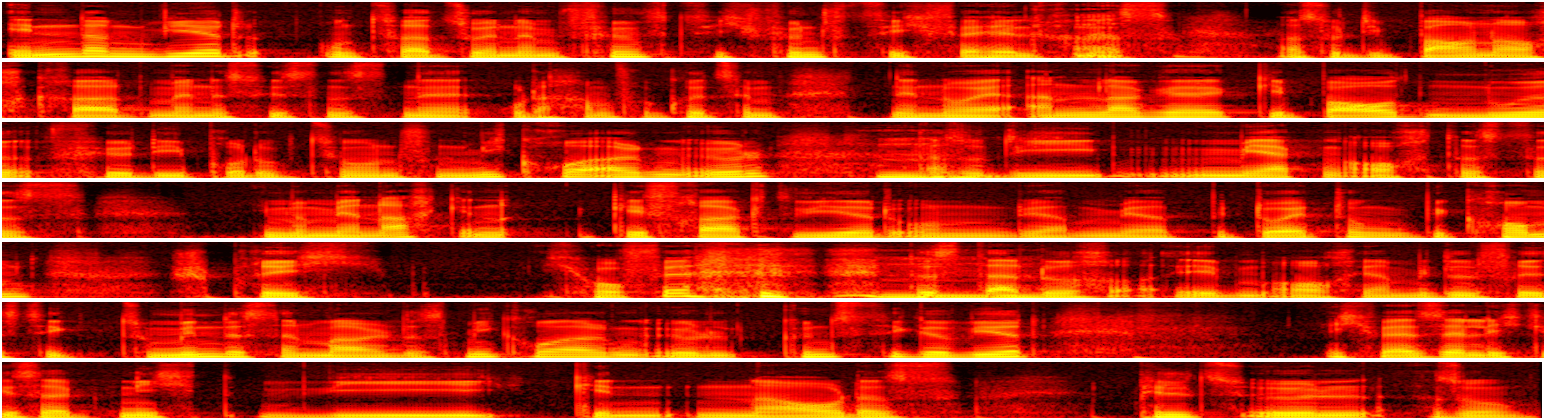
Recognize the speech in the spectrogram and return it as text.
ändern wird und zwar zu einem 50-50-Verhältnis. Krass. Also die bauen auch gerade meines Wissens eine, oder haben vor kurzem eine neue Anlage gebaut, nur für die Produktion von Mikroalgenöl. Also die merken auch, dass das immer mehr nachgefragt wird und ja, mehr Bedeutung bekommt. Sprich, ich hoffe, dass dadurch eben auch ja mittelfristig zumindest einmal das Mikroalgenöl günstiger wird. Ich weiß ehrlich gesagt nicht, wie genau das Pilzöl, also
